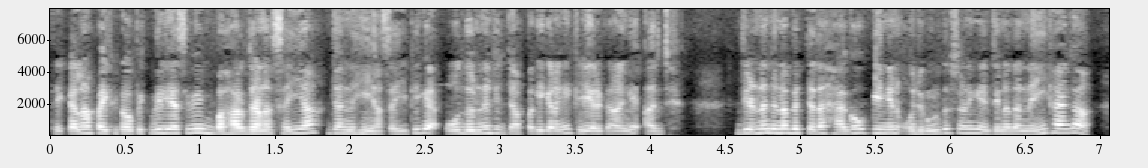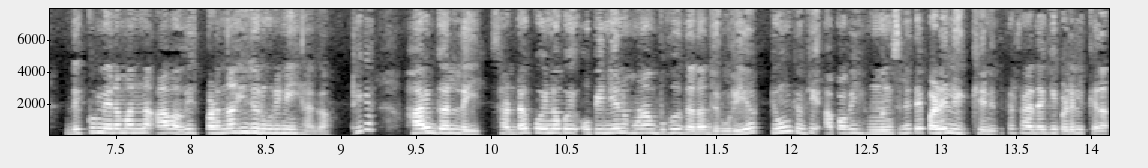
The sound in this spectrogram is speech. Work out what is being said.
ਤੇ ਕੱਲ ਆਪਾਂ ਇੱਕ ਟੌਪਿਕ ਵੀ ਲਿਆ ਸੀ ਵੀ ਬਾਹਰ ਜਾਣਾ ਸਹੀ ਆ ਜਾਂ ਨਹੀਂ ਆ ਸਹੀ, ਠੀਕ ਹੈ? ਉਹ ਦੋਨੇ ਚੀਜ਼ਾਂ ਆਪਾਂ ਕੀ ਕਰਾਂਗੇ? ਕਲੀਅਰ ਕਰਾਂਗੇ ਅੱਜ। ਜਿਹਨਾਂ ਜਿਹਨਾਂ ਬੱਚੇ ਦਾ ਹੈਗਾ ਓਪੀਨੀਅਨ ਉਹ ਜ਼ਰੂਰ ਦੱਸਣਗੇ, ਜਿਹਨਾਂ ਦਾ ਨਹੀਂ ਹੈਗਾ, ਦੇਖੋ ਮੇਰਾ ਮੰਨਣਾ ਆਵਾ ਵੀ ਪੜ੍ਹਨਾ ਹੀ ਜ਼ਰੂਰੀ ਨਹੀਂ ਹੈਗਾ, ਠੀਕ ਹੈ? ਹਰ ਗੱਲ ਲਈ ਸਾਡਾ ਕੋਈ ਨਾ ਕੋਈ ਓਪੀਨੀਅਨ ਹੋਣਾ ਬਹੁਤ ਜ਼ਿਆਦਾ ਜ਼ਰੂਰੀ ਆ। ਕਿਉਂ? ਕਿਉਂਕਿ ਆਪਾਂ ਵੀ ਹਿਊਮਨਸ ਨੇ ਤੇ ਪੜ੍ਹੇ ਲਿਖੇ ਨੇ, ਤੇ ਫਿਰ ਫਾਇਦਾ ਕੀ ਪੜ੍ਹੇ ਲਿਖੇ ਦਾ?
